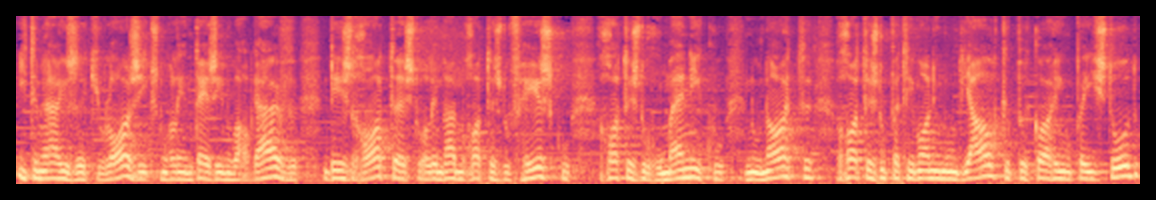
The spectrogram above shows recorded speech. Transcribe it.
itinerários arqueológicos no Alentejo e no Algarve, desde rotas, estou a lembrar-me rotas do Fresco, rotas do Românico no Norte, rotas do Património Mundial que percorrem o país todo.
